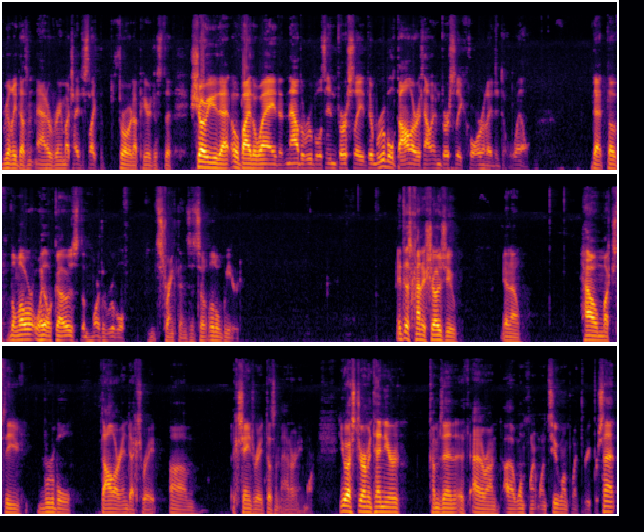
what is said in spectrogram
really doesn't matter very much. I just like to throw it up here just to show you that. Oh, by the way, that now the ruble is inversely the ruble dollar is now inversely correlated to oil. That the the lower oil goes, the more the ruble strengthens. It's a little weird. It just kind of shows you, you know, how much the ruble dollar index rate, um, exchange rate doesn't matter anymore. U.S. German 10 year comes in at, at around uh, 1.12, 1.3%,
